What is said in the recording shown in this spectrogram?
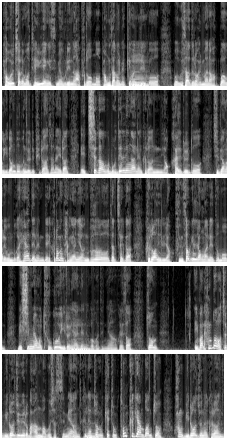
겨울철에 뭐 대유행이 있으면 우리는 앞으로 뭐 병상을 몇 개 만들고 음. 뭐 의사들은 얼마 나 확보하고 이런 부분들도 필요하잖아요. 이런 예측하고 모델링하는 그런 역할들도 질병관리본부가 해야 되는데 그러면 당연히 연구소 자체가 그런 인력, 분석 인력만 해도 뭐 몇십 명을 두고 일을 해야 음. 되는 거거든요. 그래서 좀 이번에 한 번 어차피 밀어주기로 마음 먹으셨으면 그냥 음. 좀 이렇게 좀 통 크게 한번 좀 확 밀어주는 그런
